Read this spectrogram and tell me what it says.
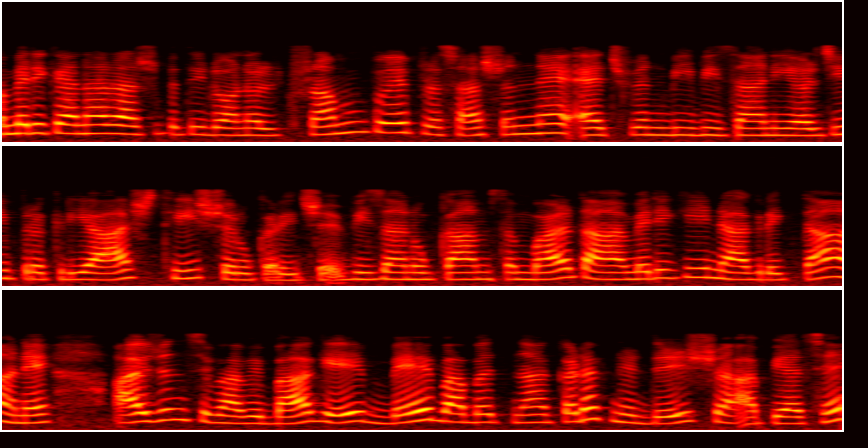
અમેરિકાના રાષ્ટ્રપતિ ડોનાલ્ડ ટ્રમ્પે પ્રશાસનને એચ વન બી વિઝાની અરજી પ્રક્રિયા આજથી શરૂ કરી છે. વિઝાનું કામ સંભાળતા અમેરિકી નાગરિકતા અને આયોજન સેવા વિભાગે બે બાબતના કડક નિર્દેશ આપ્યા છે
